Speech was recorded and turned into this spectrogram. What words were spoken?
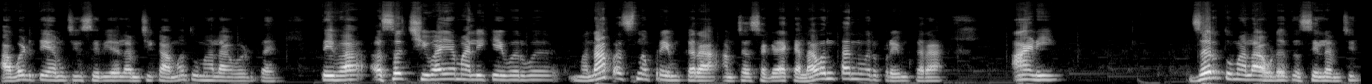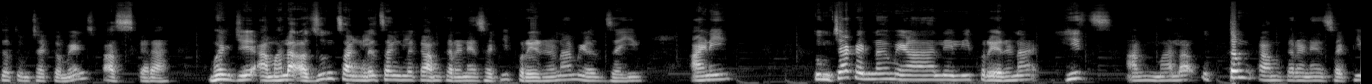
आवडते आमची सिरियल आमची कामं तुम्हाला आवडत आहे तेव्हा असंच शिवाय या मालिकेवर व मनापासनं प्रेम करा. आमच्या सगळ्या कलावंतांवर प्रेम करा. आणि जर तुम्हाला आवडत असेल आमची तर तुमच्या कमेंट्स पास करा. म्हणजे आम्हाला अजून चांगलं चांगलं काम करण्यासाठी प्रेरणा मिळत जाईल. आणि तुमच्याकडनं मिळालेली प्रेरणा हीच आम्हाला उत्तम काम करण्यासाठी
